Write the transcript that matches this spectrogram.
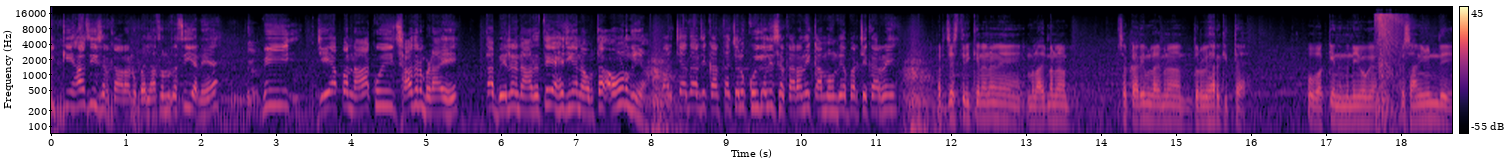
ਅਸੀਂ ਕਿਹਾ ਸੀ ਸਰਕਾਰਾਂ ਨੂੰ, ਪਹਿਲਾਂ ਤੁਹਾਨੂੰ ਦੱਸੀ ਜਾਂਦੇ ਆ, ਵੀ ਜੇ ਆਪਾਂ ਨਾ ਕੋਈ ਸਾਧਨ ਬਣਾਏ, ਤਾਂ ਬਿੱਲ ਨਾ ਦਿੱਤੇ, ਇਹੋ ਜਿਹੀਆਂ ਨੌਬਤਾਂ ਆਉਣਗੀਆਂ। ਪਰਚਾ ਦਰਜ ਕਰਤਾ, ਚਲੋ ਕੋਈ ਗੱਲ ਨਹੀਂ, ਸਰਕਾਰਾਂ ਦੇ ਕੰਮ ਹੁੰਦੇ ਆ ਪਰਚੇ ਕਰਨੇ। ਪਰ ਜਿਸ ਤਰੀਕੇ ਨਾਲ ਇਹਨਾਂ ਨੇ ਮੁਲਾਜ਼ਮਾਂ ਨਾਲ, ਸਰਕਾਰੀ ਮੁਲਾਜ਼ਮਾਂ ਨਾਲ ਦੁਰਵਿਹਾਰ ਕੀਤਾ ਹੈ, ਉਹ ਵਾਕਈ ਨਿੰਦਣਯੋਗ ਹੈ। ਕਿਸਾਨ ਯੂਨੀਅਨ ਦੇ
